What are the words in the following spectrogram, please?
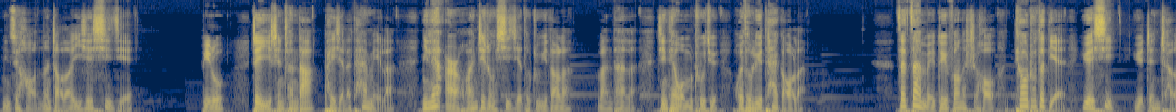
你最好能找到一些细节。比如，这一身穿搭配起来太美了，你连耳环这种细节都注意到了，完蛋了，今天我们出去回头率太高了。在赞美对方的时候，挑出的点越细越真诚。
